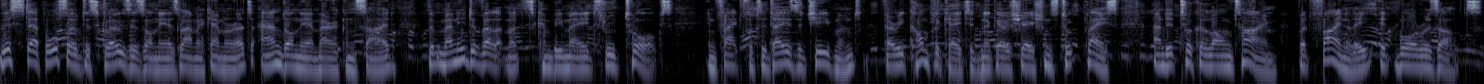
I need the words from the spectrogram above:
This step also discloses on the Islamic Emirate and on the American side that many developments can be made through talks. In fact, for today's achievement, very complicated negotiations took place, and it took a long time, but finally it bore results.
